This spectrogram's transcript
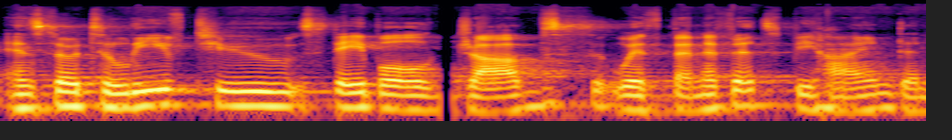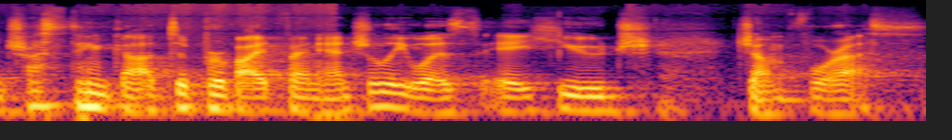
And so to leave two stable jobs with benefits behind and trusting God to provide financially was a huge jump for us.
